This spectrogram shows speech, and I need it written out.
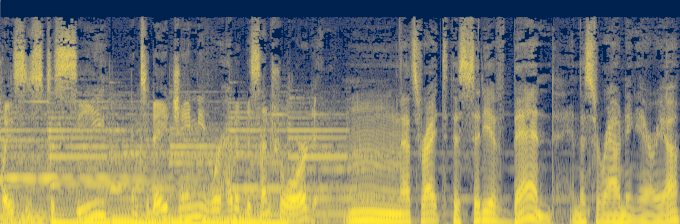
places to see. And today, Jamie, we're headed to Central Oregon. Mm, that's right, to the city of Bend and the surrounding area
